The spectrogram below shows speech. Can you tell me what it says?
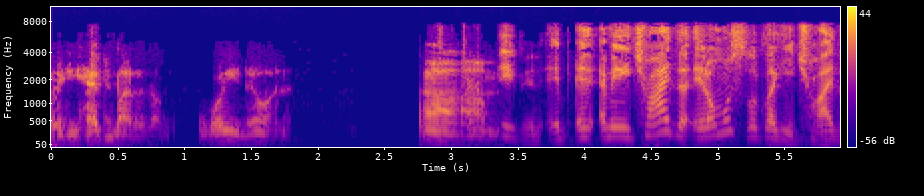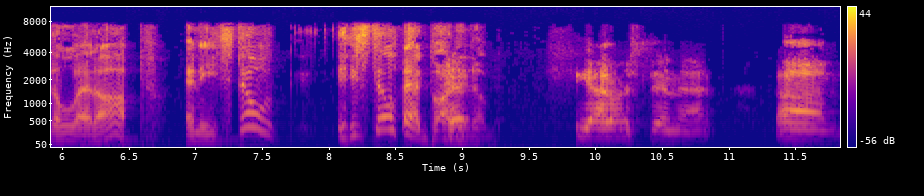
Like he headbutted him. What are you doing? Um, Even it, it, I mean, he tried to. It almost looked like he tried to let up, and he still he still had butted him. yeah, I don't understand that. Um,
